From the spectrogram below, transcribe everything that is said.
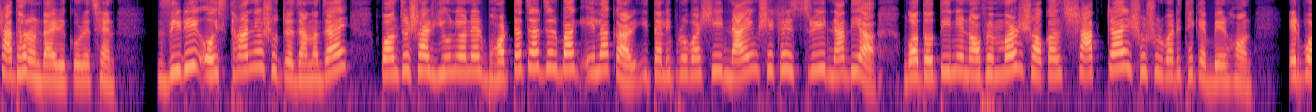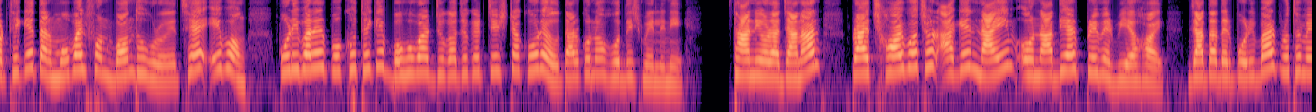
সাধারণ ডায়েরি করেছেন। জিডি ও স্থানীয় সূত্রে জানা যায়, পঞ্চসার ইউনিয়নের ভট্টাচার্যের বাগ এলাকার ইতালি প্রবাসী নাইম শেখের স্ত্রী নাদিয়া গত তিনে নভেম্বর সকাল সাতটায় শ্বশুরবাড়ি থেকে বের হন। এরপর থেকে তার মোবাইল ফোন বন্ধ রয়েছে এবং পরিবারের পক্ষ থেকে বহুবার যোগাযোগের চেষ্টা করেও তার কোনো হদিশ মেলেনি। স্থানীয়রা জানান, প্রায় ছয় বছর আগে নাইম ও নাদিয়ার প্রেমের বিয়ে হয়, যা তাদের পরিবার প্রথমে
